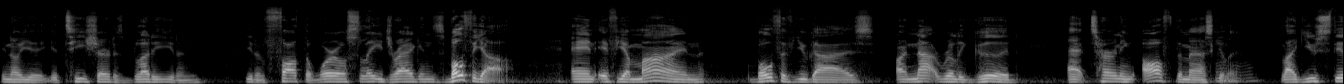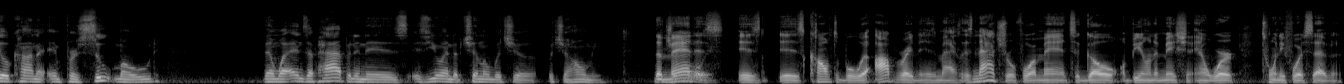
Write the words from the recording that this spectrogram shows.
You know, your your t-shirt is bloodied and you done fought the world, slayed dragons, both of y'all. And if your mind, both of you guys are not really good at turning off the masculine, like you still kind of in pursuit mode, then what ends up happening is is you end up chilling with your with your homie. The man is is is comfortable with operating his max. It's natural for a man to go be on a mission and work twenty four seven.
